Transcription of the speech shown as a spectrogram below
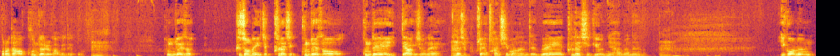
그러다가 군대를 가게 되고 음. 군대에서 그 전에 이제 클래식 군대에서 군대에 입대하기 전에 클래식 음. 복장에 관심이 많은데 왜 클래식이었냐 하면은 음. 이거는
